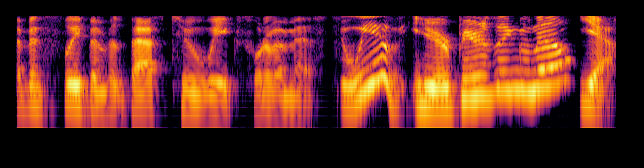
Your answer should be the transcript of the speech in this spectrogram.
I've been sleeping for the past two weeks. What have I missed? Do we have ear piercings now? Yeah,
